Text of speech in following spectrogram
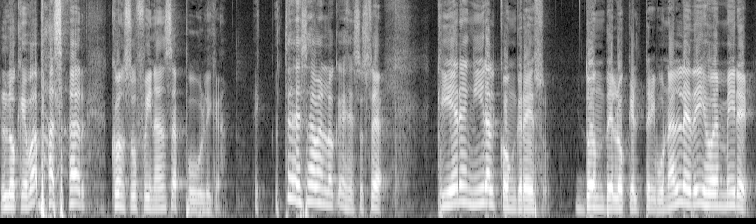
lo que va a pasar con sus finanzas públicas. Ustedes saben lo que es eso. O sea, quieren ir al Congreso, donde lo que el tribunal le dijo es, mire,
